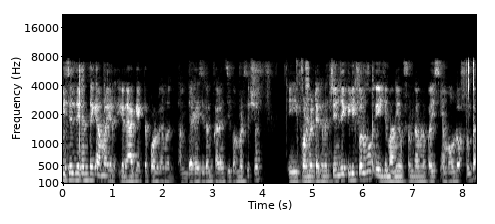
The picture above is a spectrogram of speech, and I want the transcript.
নিচে যেখান থেকে আমরা এর আগে একটা পর্বে আমরা, আমি দেখাইছিলাম কারেন্সি কনভারসেশন এই ফরম্যাটটা এখানে চেঞ্জে ক্লিক করব, এই যে মানি অপশনটা আমরা পাইছি অ্যামাউন্ট অপশনটা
